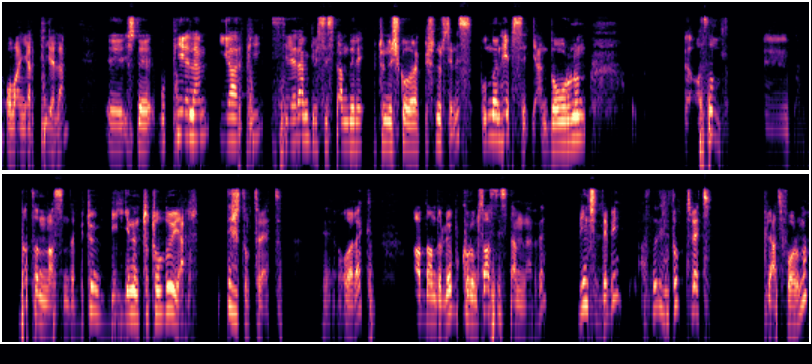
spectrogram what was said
olan yer PLM. Ee, işte bu PLM, ERP, CRM gibi sistemleri bütünleşik olarak düşünürseniz bunların hepsi yani doğrunun e, asıl e, datanın aslında bütün bilginin tutulduğu yer digital thread e, olarak adlandırılıyor bu kurumsal sistemlerde. Winchill de bir aslında digital thread platformu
